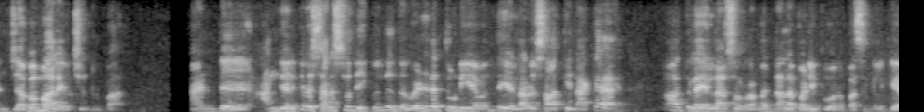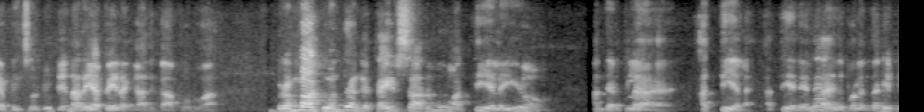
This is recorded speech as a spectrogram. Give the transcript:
அண்ட் ஜபமாலை வச்சுட்டு இருப்பா. அண்டு அங்க இருக்கிற சரஸ்வதிக்கு வந்து இந்த வெள்ளை துணியை வந்து எல்லாரும் சாத்தினாக்க ஆத்துல எல்லாம் சொல்ற மாதிரி நல்ல படிப்பு வரும் பசங்களுக்கு அப்படின்னு சொல்லிட்டு நிறைய பேர் அங்க அதுக்காக போடுவா. பிரம்மாக்கு வந்து அங்க தயிர் சாதமும் அத்தி இலையும் அந்த இடத்துல அத்தி இலை. அத்தி இலையில இது போல இந்த மாதிரி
